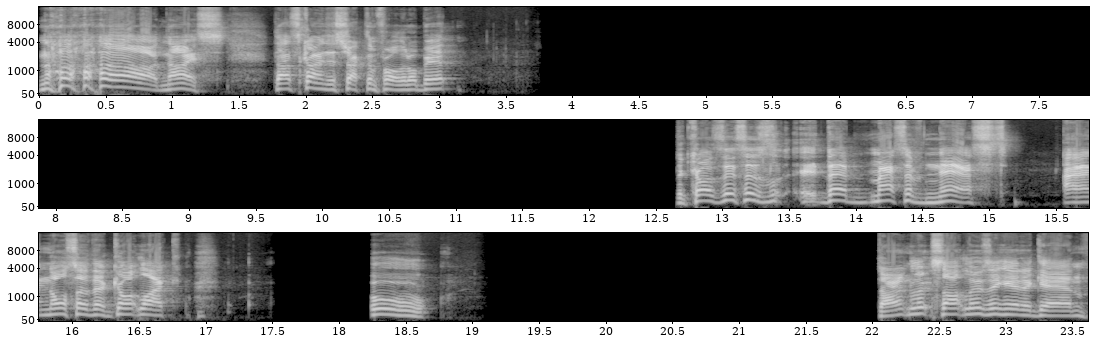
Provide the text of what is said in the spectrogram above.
nice. That's going to distract them for a little bit. Because this is their massive nest, and also they've got like, ooh. Don't lo start losing it again.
